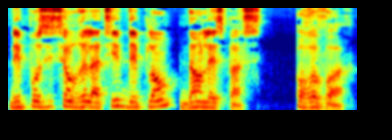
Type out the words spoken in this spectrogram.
des positions relatives des plans dans l'espace. Au revoir.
